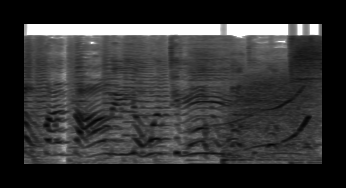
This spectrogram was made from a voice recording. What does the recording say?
上班哪里有问题？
